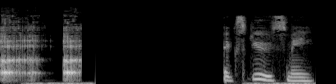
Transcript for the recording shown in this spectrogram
Uh, uh. Excuse me.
